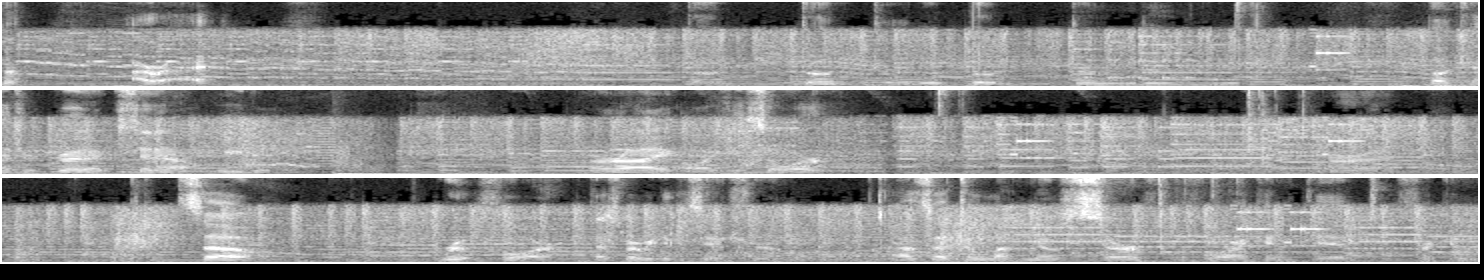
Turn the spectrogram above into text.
Ooh. Alright. Dun, dun, dun, dun, dun. Bugcatcher, Greg, send out, Weedle. Alright, oh, Ivysaur. Alright. So, Route 4. That's where we get the Sandshrew. I also had to let no surf before I can get freaking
